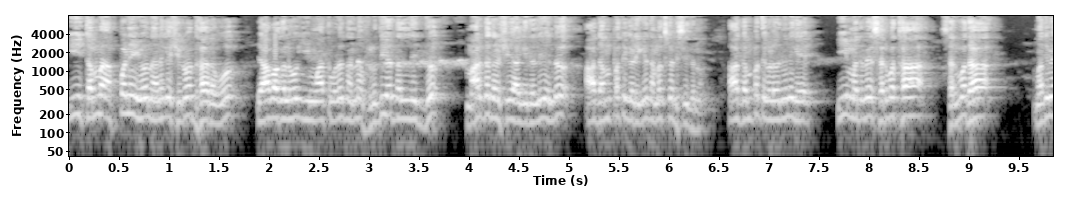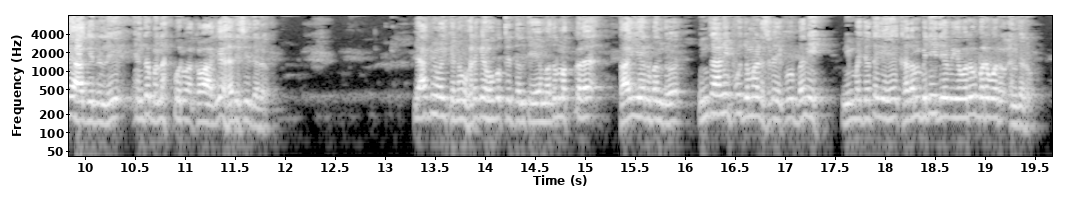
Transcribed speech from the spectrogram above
ಈ ತಮ್ಮ ಅಪ್ಪಣೆಯು ನನಗೆ ಶಿರೋಧಾರವು, ಯಾವಾಗಲೂ ಈ ಮಾತುಗಳು ನನ್ನ ಹೃದಯದಲ್ಲಿದ್ದು ಮಾರ್ಗದರ್ಶಿಯಾಗಿರಲಿ ಎಂದು ಆ ದಂಪತಿಗಳಿಗೆ ನಮಸ್ಕರಿಸಿದನು. ಆ ದಂಪತಿಗಳು, ನಿನಗೆ ಈ ಮದುವೆ ಸರ್ವಥಾ ಸರ್ವಧಾ ಮದುವೆ ಆಗಿರಲಿ ಎಂದು ಮನಃಪೂರ್ವಕವಾಗಿ ಹರಿಸಿದರು. ಯಾಜ್ಞವಲ್ಕ್ಯನು ಹೊರಗೆ ಹೋಗುತ್ತಿದ್ದಂತೆಯೇ ಮದುಮಕ್ಕಳ ತಾಯಿಯರು ಬಂದು, ಇಂದ್ರಾಣಿ ಪೂಜೆ ಮಾಡಿಸಬೇಕು, ಬನ್ನಿ, ನಿಮ್ಮ ಜೊತೆಗೆ ಕದಂಬಿನಿ ದೇವಿಯವರು ಬರುವರು ಎಂದರು.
